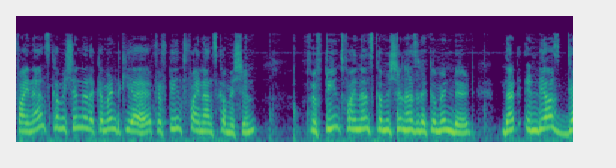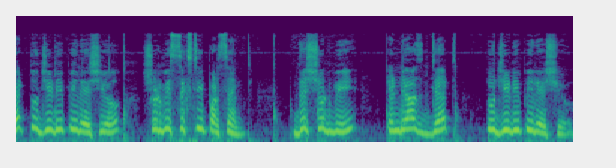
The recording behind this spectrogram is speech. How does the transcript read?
फाइनेंस कमीशन ने रिकमेंड किया है fifteenth finance commission 15th Finance Commission has recommended that India's debt to GDP ratio should be 60%. This should be India's debt to GDP ratio.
